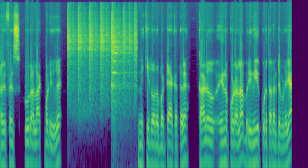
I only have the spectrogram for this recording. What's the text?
ನೋಡಿ ಫ್ರೆಂಡ್ಸ್ ಪೂರ ಲಾಕ್ ಮಾಡಿದ್ವಿ. ಮಿಕ್ಕಿದವರು ಬಟ್ಟೆ ಹಾಕತ್ತವೆ. ಕಾಳು ಏನು ಕೊಡಲ್ಲ, ಬರೀ ನೀರು ಕೊಡ್ತಾರಂತೆ ಬೆಳಗ್ಗೆ.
